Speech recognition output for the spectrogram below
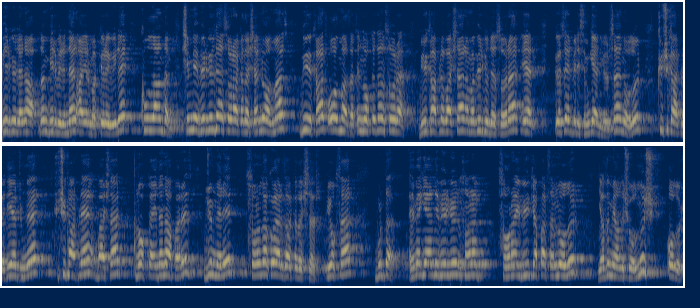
virgülle ne yaptım? Birbirinden ayırmak göreviyle kullandım. Şimdi virgülden sonra arkadaşlar ne olmaz? Büyük harf olmaz. Zaten noktadan sonra büyük harfle başlar ama virgülden sonra eğer özel bir isim gelmiyorsa ne olur? Küçük harfle diğer cümle küçük harfle başlar. Noktayı da ne yaparız? Cümlenin sonuna koyarız arkadaşlar. Yoksa burada eve geldi virgül sonra sonrayı büyük yaparsam ne olur? Yazım yanlış olmuş olur.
